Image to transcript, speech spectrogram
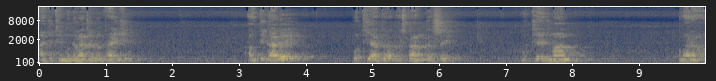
આજથી મંગલાચરણ થાય છે આવતીકાલે પોથયાત્રા પ્રસ્થાન કરશે મુખ્ય યજમાન અમારા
